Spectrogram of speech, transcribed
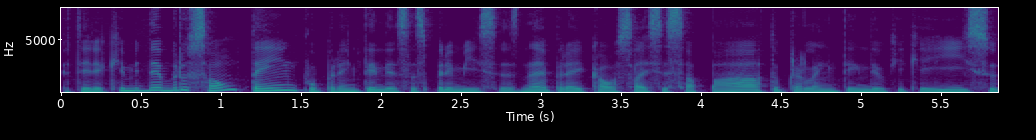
Eu teria que me debruçar um tempo para entender essas premissas, né? Para ir calçar esse sapato, para ela entender o que, que é isso.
